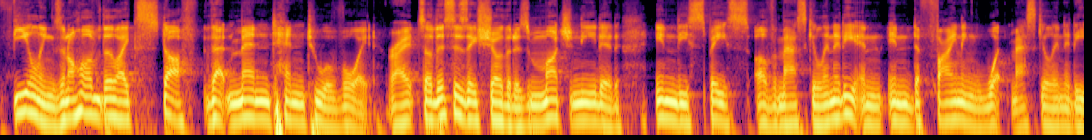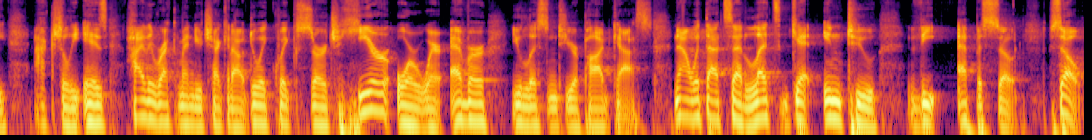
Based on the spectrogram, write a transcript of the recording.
feelings and all of the like stuff that men tend to avoid, right? So, this is a show that is much needed in the space of masculinity and in defining what masculinity actually is. Highly recommend you check it out. Do a quick search here or wherever you listen to your podcasts. Now, with that said, let's get into the episode. So,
